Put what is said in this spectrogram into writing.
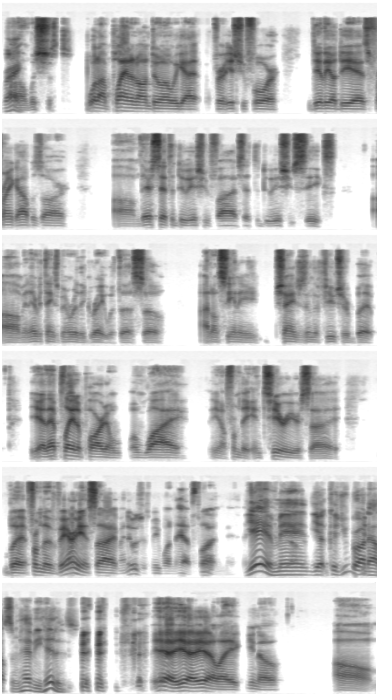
Right. Um, which is what I'm planning on doing. We got for issue four, Delio Diaz, Frank Albazar. Um, they're set to do issue five, set to do issue six. Um, and everything's been really great with us. So I don't see any changes in the future. But yeah, that played a part on, on why, you know, from the interior side. But from the variant side, man, it was just me wanting to have fun. Man. Yeah, man. Yeah, because you brought out some heavy hitters. yeah, yeah, yeah. Like, you know, um,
